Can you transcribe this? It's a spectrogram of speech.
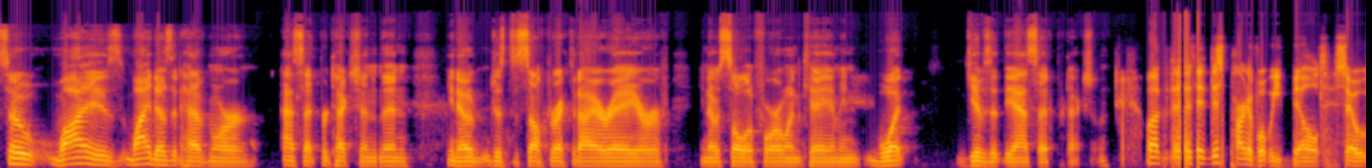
so why is why does it have more asset protection than you know just a self-directed ira or you know solo 401k i mean what gives it the asset protection? Well, this part of what we built. So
